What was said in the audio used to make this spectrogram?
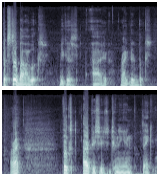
but still buy my books because I write good books. All right. Folks, I appreciate you tuning in. Thank you.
